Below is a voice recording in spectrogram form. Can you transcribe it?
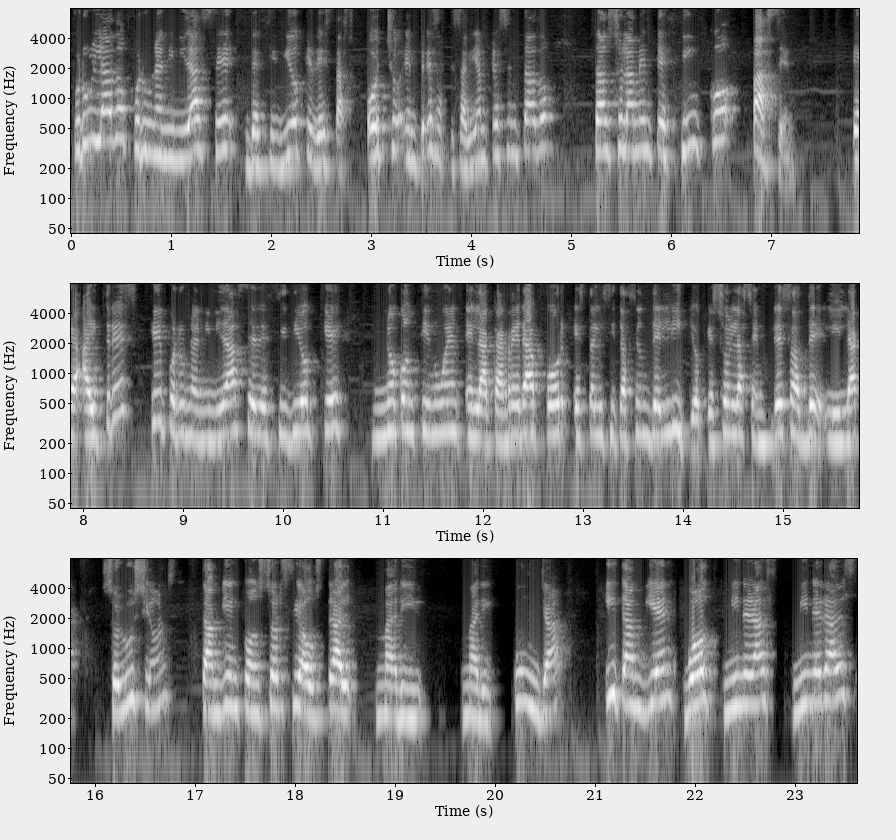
Por un lado, por unanimidad se decidió que de estas ocho empresas que se habían presentado, tan solamente cinco pasen. Eh, hay tres que por unanimidad se decidió que no continúen en la carrera por esta licitación del litio, que son las empresas de Lilac Solutions, también Consorcio Austral Mari, Maricunya y también World Minerals, Minerals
